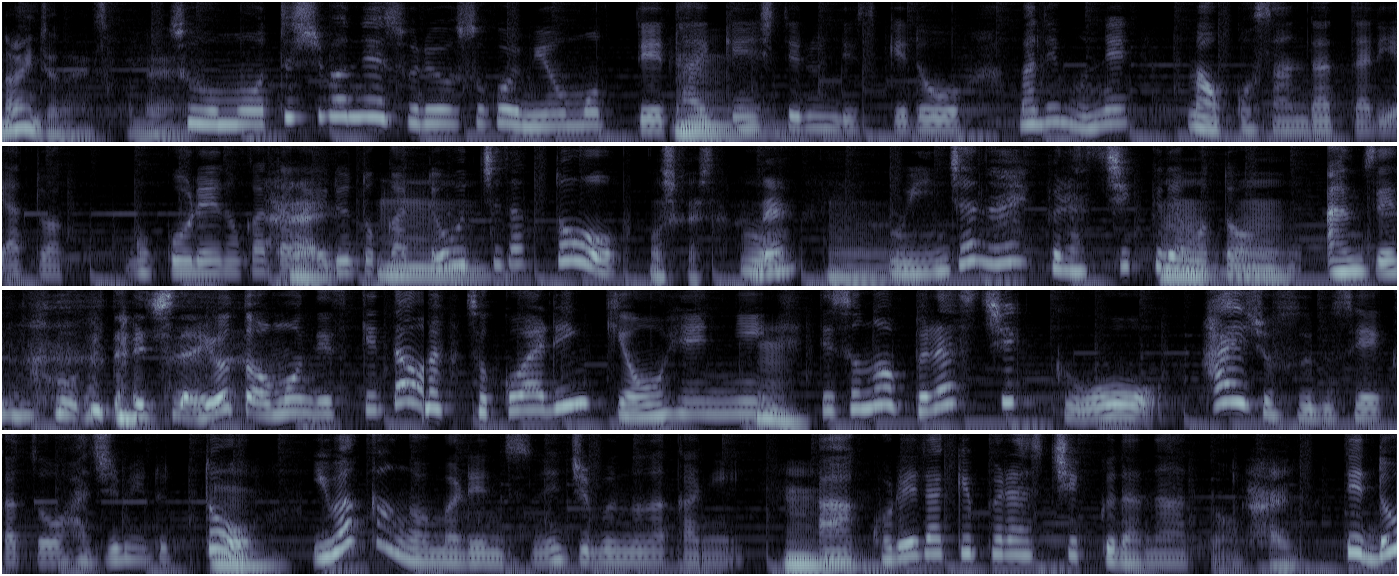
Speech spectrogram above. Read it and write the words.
ないんじゃないですかね。そうもう私はねそれをすごい身をもって体験してるんですけど、まあでもね、まあ、お子さんだったりあとはご高齢の方がいるとかってお家だと、もしかしたらね。もういいんじゃない？プラスチックでもと、安全の方が大事だよと思うんですけど、まあ、そこは臨機応変に、うん。でそのプラスチックを排除する生活を始めると、うん。違和感が生まれるんですね自分の中に、うん。あこれだけプラスチックだなと。はい。でどう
